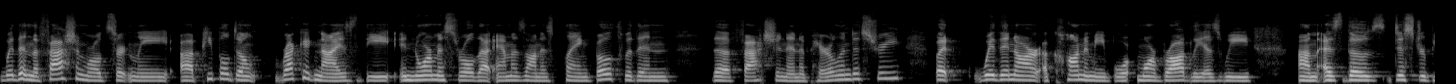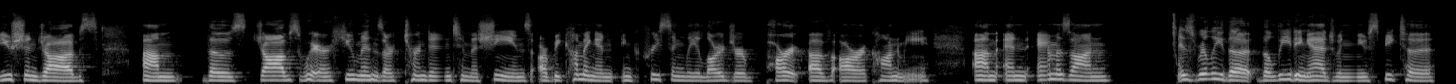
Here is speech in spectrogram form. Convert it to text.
within the fashion world, certainly, uh, people don't recognize the enormous role that Amazon is playing, both within the fashion and apparel industry, but within our economy more broadly, as we, um, as those distribution jobs, um, those jobs where humans are turned into machines are becoming an increasingly larger part of our economy. Um, and Amazon is really the the leading edge when you speak to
